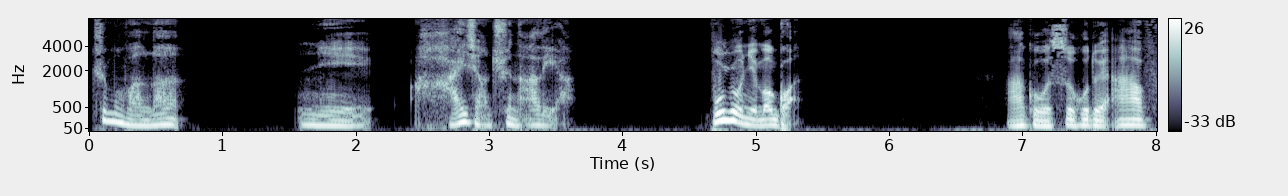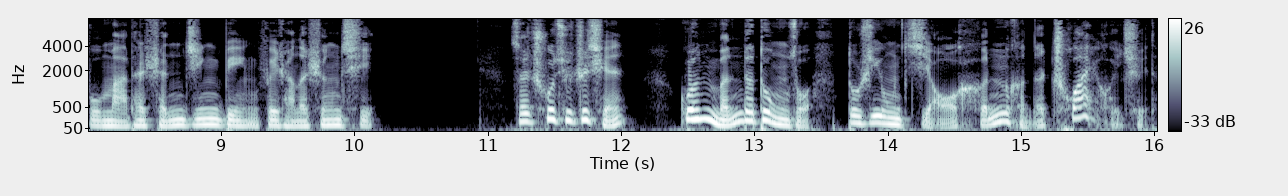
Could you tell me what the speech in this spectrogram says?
这么晚了，你还想去哪里啊？不用你们管。阿古似乎对阿福骂他神经病非常的生气，在出去之前，关门的动作都是用脚狠狠的踹回去的。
